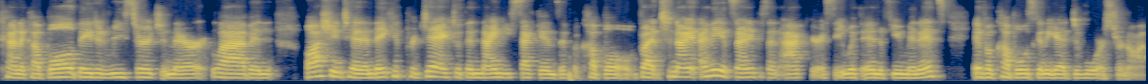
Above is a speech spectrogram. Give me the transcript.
kind of couple. They did research in their lab in Washington and they could predict within 90 seconds if a couple, but tonight, I think it's 90% accuracy within a few minutes if a couple was going to get divorced or not.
